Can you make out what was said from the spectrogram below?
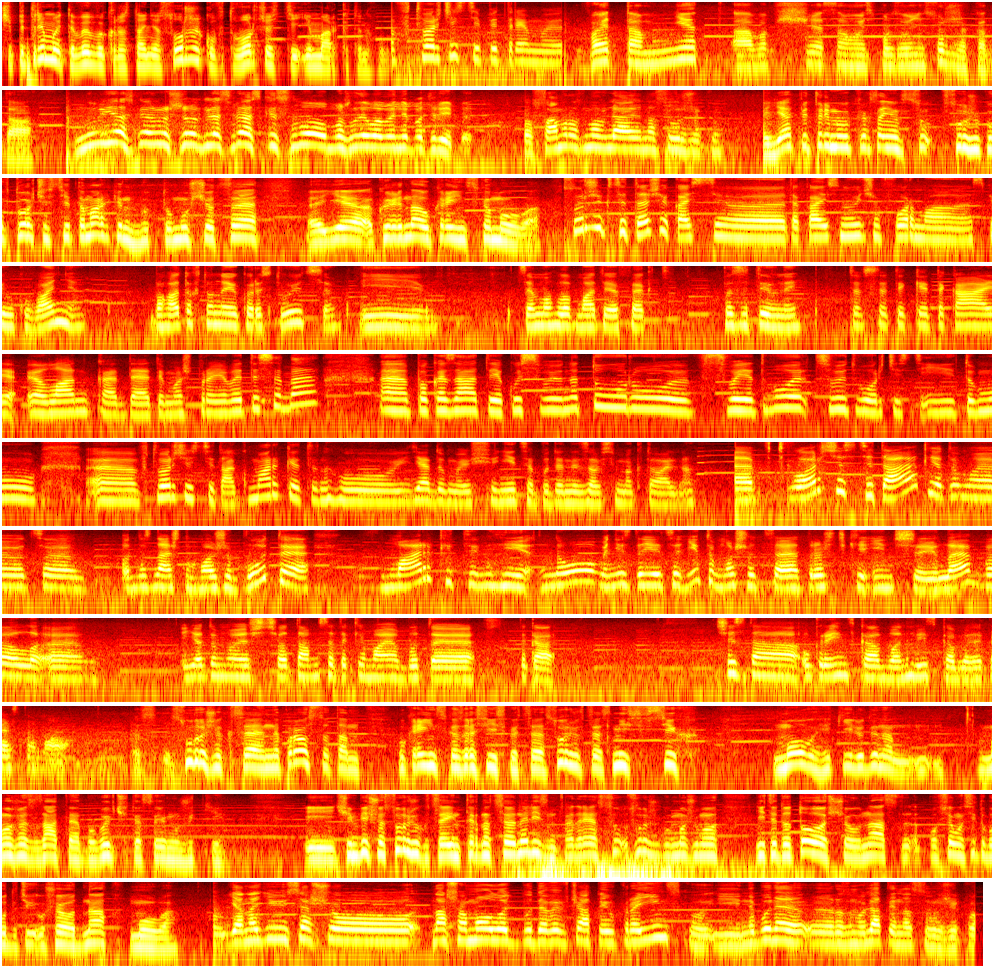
Чи підтримуєте ви використання суржику в творчості і маркетингу? В творчості підтримую. В этом нет, а вообще само использование суржика, да. Ну я скажу, що для зв'язки слов можливо він не потрібен. Сам розмовляю на суржику. Я підтримую використання су- суржику в творчості та маркетингу, тому що це е, є корінна українська мова. Суржик це теж якась е, така існуюча форма спілкування. Багато хто нею користується, і це могло б мати ефект позитивний. Це все-таки така ланка, де ти можеш проявити себе, е, показати якусь свою натуру, своє твор, свою творчість. І тому е, в творчості так, в маркетингу, я думаю, що ні, це буде не зовсім актуально. В творчості так, я думаю, це однозначно може бути. В маркетингі, ну мені здається, ні, тому що це трошечки інший левел. Е, Я думаю, що там все-таки має бути така чиста українська або англійська, або якась там мова. Суржик це не просто там українська з російською, це суржик це смісь всіх мов, які людина може знати або вивчити в своєму житті. І чим більше суржику, це інтернаціоналізм. Благодаря суржику ми можемо дійти до того, що у нас по всьому світу буде лише одна мова. Я надіюся, що наша молодь буде вивчати українську і не буде е, розмовляти на суржику.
